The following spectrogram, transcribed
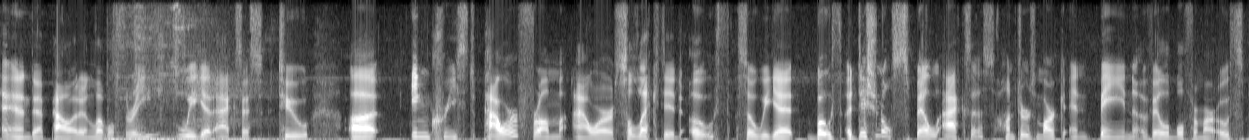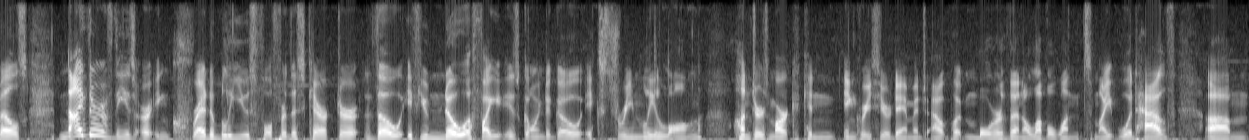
And at Paladin level 3, we get access to uh, increased power from our selected oath. So we get both additional spell access, Hunter's Mark and Bane, available from our oath spells. Neither of these are incredibly useful for this character, though if you know a fight is going to go extremely long, Hunter's Mark can increase your damage output more than a level 1 smite would have. Um,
